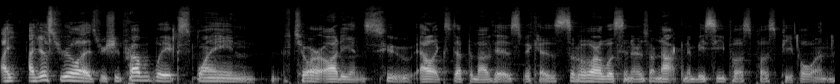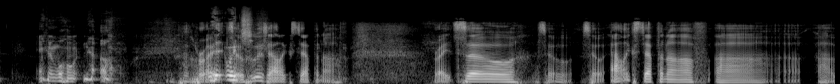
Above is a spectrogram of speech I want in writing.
I, I just realized we should probably explain to our audience who Alex Stepanov is because some of our listeners are not going to be C people and, and won't know. right. Which... So who is Alex Stepanov? Right. So so so Alex Stepanov, uh, uh,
